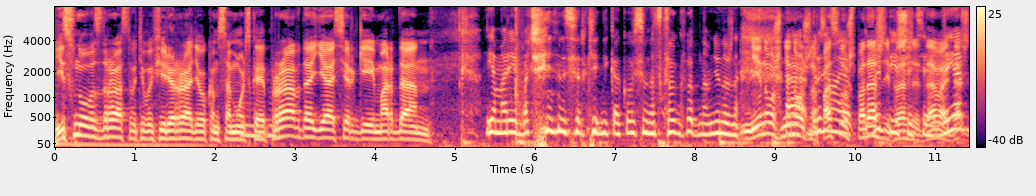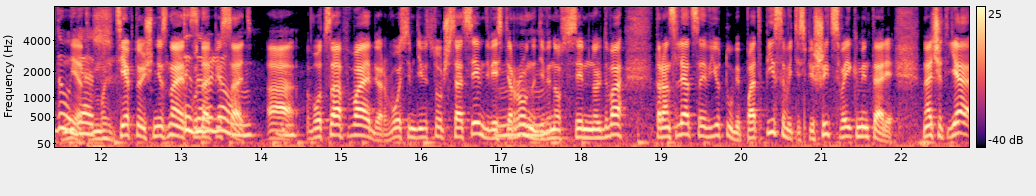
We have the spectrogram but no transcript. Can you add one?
И снова здравствуйте в эфире радио «Комсомольская правда». Я Сергей Мордан. Я Мария Баченина, Сергей Никаков, 17 года, нам не нужно. Не нужно, не А, нужно. друзья Послушай, мои, подожди, вы подожди, давай. Да я жду, Нет, я те, кто еще не знает, Ты куда писать. А, WhatsApp Viber 8 967 200 ровно 9702. Трансляция в Ютубе. Подписывайтесь, пишите свои комментарии. Значит, я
